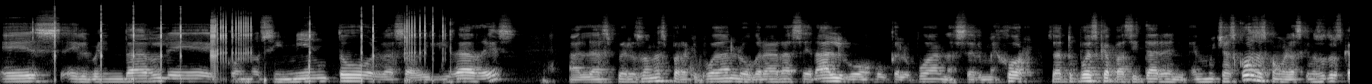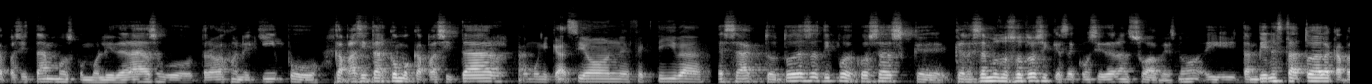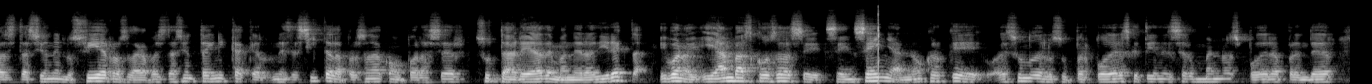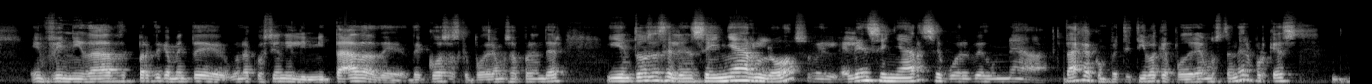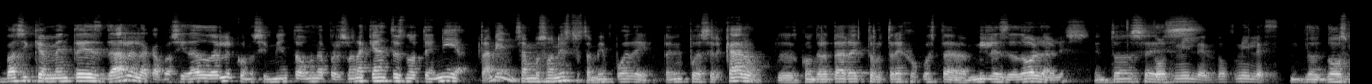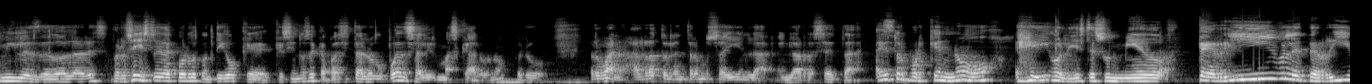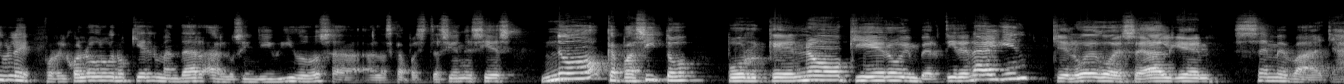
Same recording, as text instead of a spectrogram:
es el brindarle conocimiento, las habilidades a las personas para que puedan lograr hacer algo o que lo puedan hacer mejor. O sea, tú puedes capacitar en, muchas cosas, como las que nosotros capacitamos, como liderazgo, trabajo en equipo, capacitar como capacitar. Comunicación efectiva. Exacto, todo ese tipo de cosas que, que hacemos nosotros y que se consideran suaves, ¿no? Y también está toda la capacitación en los fierros, la capacitación técnica que necesita la persona como para hacer su tarea de manera directa. Y bueno, y ambas cosas se, se enseña, ¿no? Creo que es uno de los superpoderes que tiene el ser humano, es poder aprender infinidad, prácticamente una cuestión ilimitada de, de cosas que podríamos aprender y entonces el enseñarlos, el, enseñar se vuelve una ventaja competitiva que podríamos tener, porque es básicamente es darle la capacidad o darle el conocimiento a una persona que antes no tenía. También, seamos honestos, también puede, también puede ser caro. Pues, contratar a Héctor Trejo cuesta miles de dólares. Entonces. Dos miles, dos miles. Dos, miles de dólares. Pero sí, estoy de acuerdo contigo que, que, si no se capacita luego puede salir más caro, ¿no? Pero, pero bueno, al rato le entramos ahí en la, en la receta. Hay otro por qué no. híjole, este es un miedo terrible, terrible, por el cual luego no quieren mandar a los individuos a, las capacitaciones y es, no capacito porque no quiero invertir en alguien que luego ese alguien se me vaya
